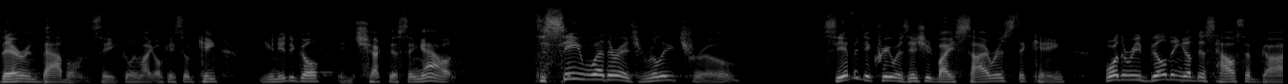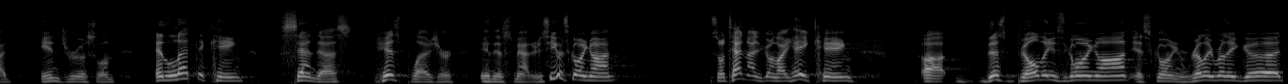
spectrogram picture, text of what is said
there in Babylon. See, going like, okay, so king, you need to go and check this thing out to see whether it's really true See if a decree was issued by Cyrus the king for the rebuilding of this house of God in Jerusalem, and let the king send us his pleasure in this matter. You see what's going on? So Tatnai is going like, hey, king, uh, this building is going on. It's going really, really good.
